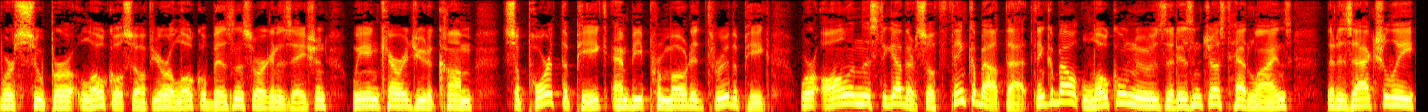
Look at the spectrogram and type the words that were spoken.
we're super local. So if you're a local business organization, we encourage you to come support the peak and be promoted through the peak. We're all in this together. So think about that. Think about local news that isn't just headlines, that is actually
